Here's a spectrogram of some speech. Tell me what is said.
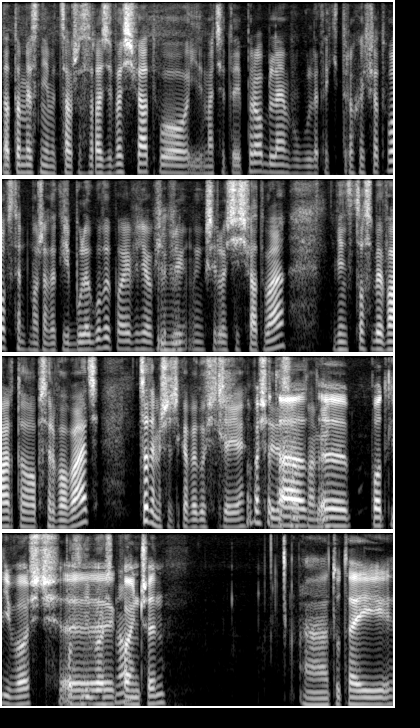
Natomiast, nie wiem, cały czas razi was światło i macie tutaj problem, w ogóle taki trochę światłowstręt, może jakieś bóle głowy pojawiają się Mhm. przy większej ilości światła, więc to sobie warto obserwować. Co tam jeszcze ciekawego się dzieje? No właśnie ta e, potliwość, e, Potliwość, no. kończyn. A tutaj e,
